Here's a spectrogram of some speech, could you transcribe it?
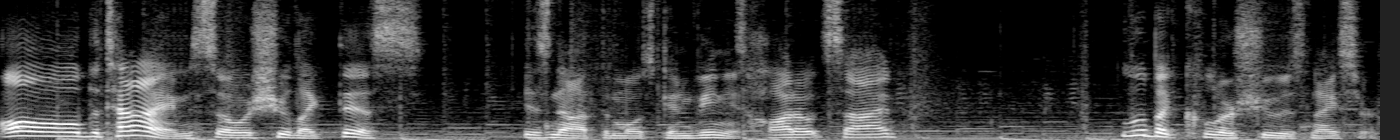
all the time. So a shoe like this is not the most convenient. It's hot outside, a little bit cooler shoe is nicer.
